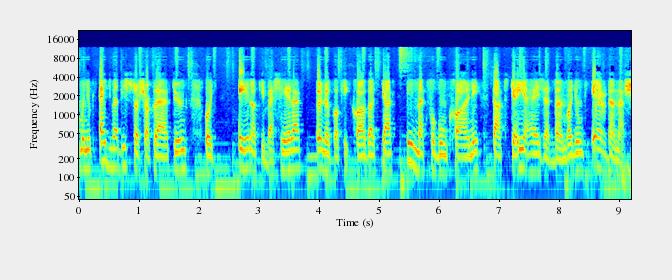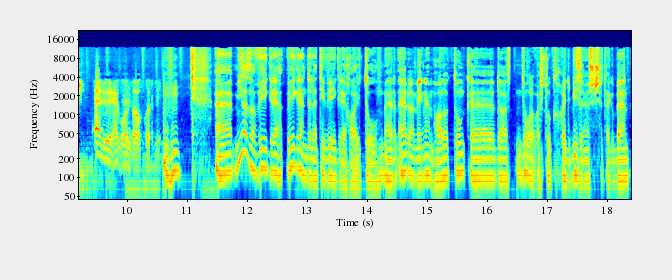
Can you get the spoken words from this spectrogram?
mondjuk egybe biztosak lehetünk, hogy én, aki beszélek, önök, akik hallgatják, mind meg fogunk halni, tehát hogyha ilyen helyzetben vagyunk, érdemes előre gondolkodni. Uh-huh. Mi az a végre, végrendeleti végrehajtó? Mert erről még nem hallottunk, de azt olvastuk, hogy bizonyos esetekben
